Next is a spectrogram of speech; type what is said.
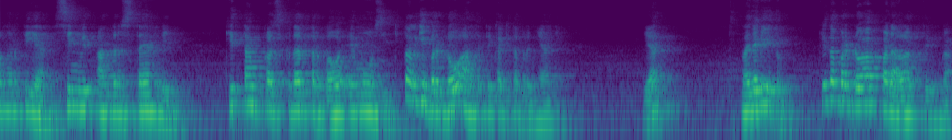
pengertian, sing with understanding. Kita bukan sekedar terbawa emosi, kita lagi berdoa ketika kita bernyanyi. Ya. Nah, jadi itu. Kita berdoa kepada Allah Tritunggal.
